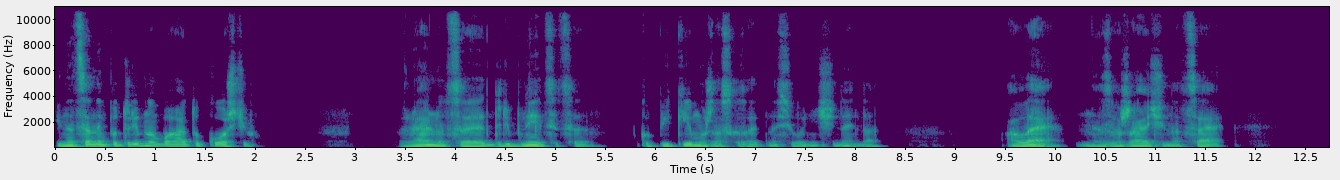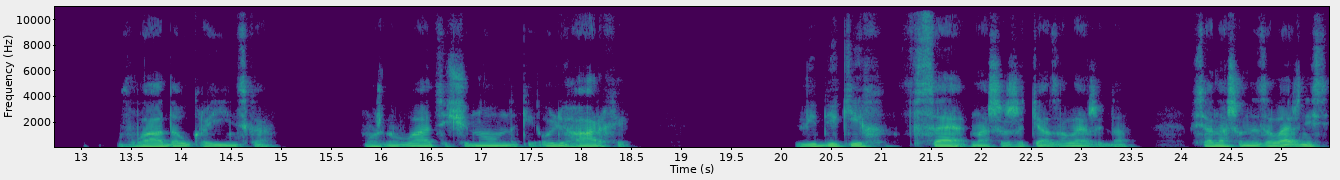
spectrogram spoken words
І на це не потрібно багато коштів. Реально, це дрібниці, це копійки, можна сказати, на сьогоднішній день. Да? Але, незважаючи на це, влада українська, можновладці, чиновники, олігархи, від яких все наше життя залежить, да? вся наша незалежність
